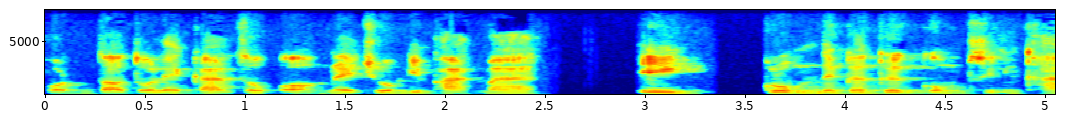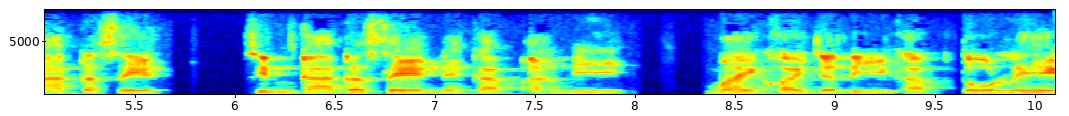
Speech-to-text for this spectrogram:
ผลต่อตัวเลขการส่งออกในช่วงที่ผ่านมา อีกกลุ่มหนึ่งก็คือกลุ่มสินค้าเกษตร สินค้าเกษตรเนี่ยครับ อันนี้ไม่ค่อยจะดีครับ ตัวเลข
